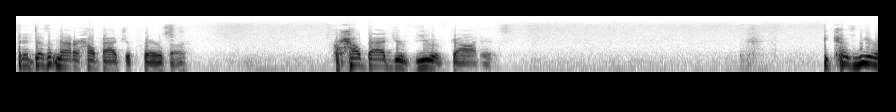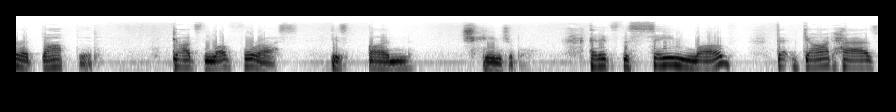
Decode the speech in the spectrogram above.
And it doesn't matter how bad your prayers are or how bad your view of God is. Because we are adopted, God's love for us is unchangeable. And it's the same love that God has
